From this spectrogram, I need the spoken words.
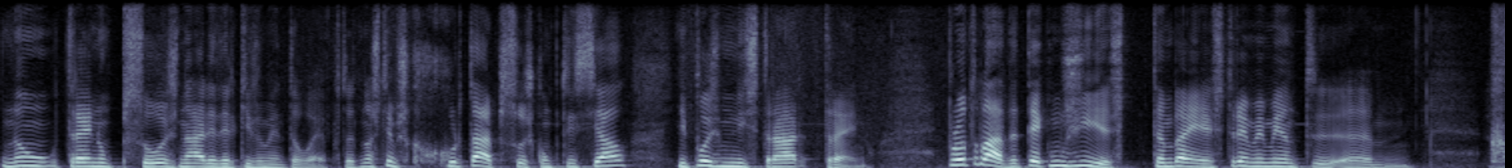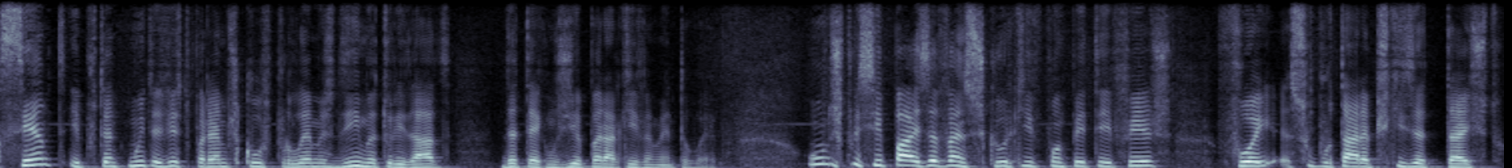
não treinam pessoas na área de arquivamento da web. Portanto, nós temos que recrutar pessoas com potencial e depois ministrar treino. Por outro lado, a tecnologia também é extremamente um, recente e, portanto, muitas vezes deparamos com os problemas de imaturidade da tecnologia para arquivamento da web. Um dos principais avanços que o arquivo.pt fez foi suportar a pesquisa de texto.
